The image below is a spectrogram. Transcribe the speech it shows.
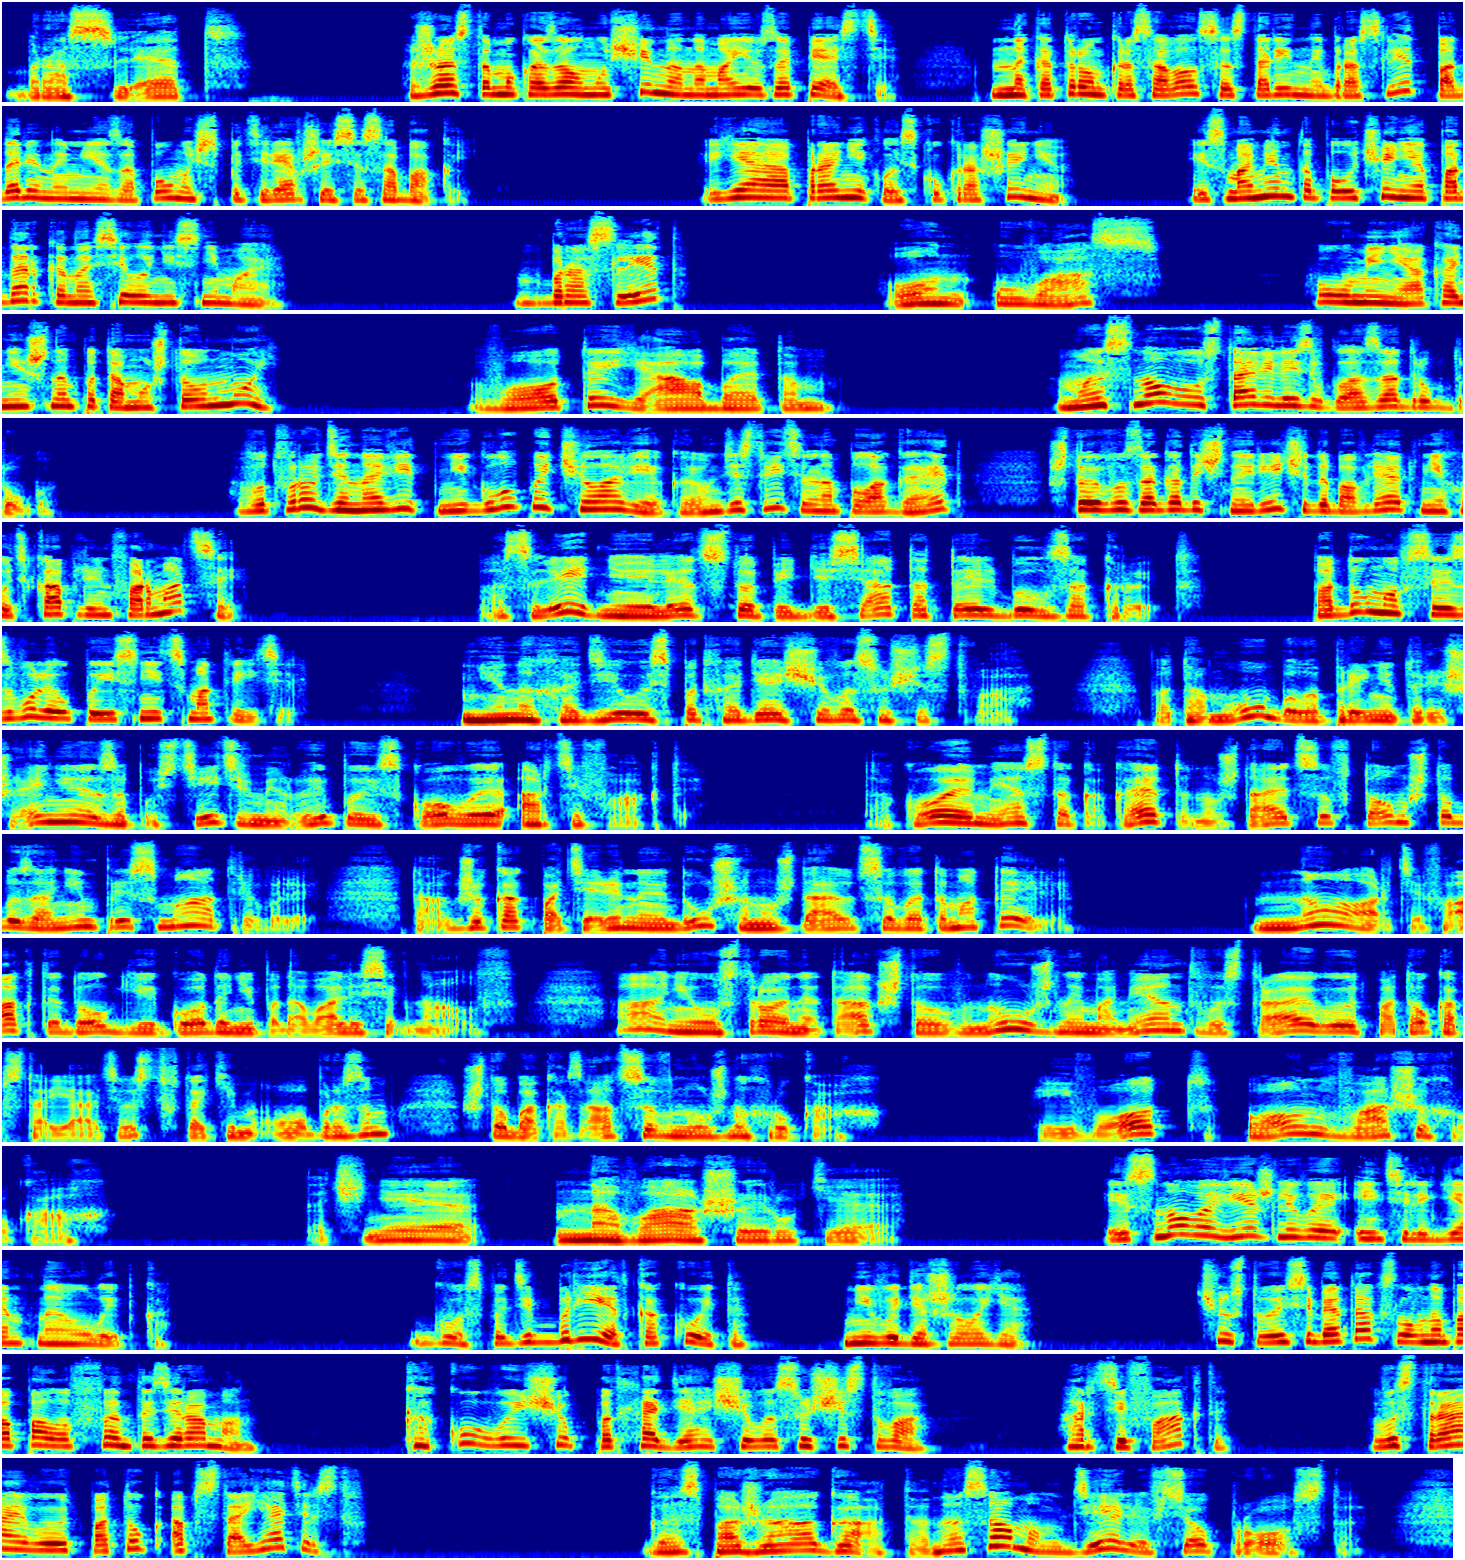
«Браслет», — жестом указал мужчина на мое запястье, на котором красовался старинный браслет, подаренный мне за помощь с потерявшейся собакой. Я прониклась к украшению и с момента получения подарка носила не снимая. «Браслет?» «Он у вас?» «У меня, конечно, потому что он мой». «Вот и я об этом». Мы снова уставились в глаза друг другу. Вот вроде на вид не глупый человек, и он действительно полагает, что его загадочные речи добавляют мне хоть каплю информации? Последние лет сто пятьдесят отель был закрыт. Подумав, соизволил пояснить смотритель. Не находилось подходящего существа. Потому было принято решение запустить в миры поисковые артефакты. Такое место, как это, нуждается в том, чтобы за ним присматривали, так же, как потерянные души нуждаются в этом отеле. Но артефакты долгие годы не подавали сигналов. А они устроены так, что в нужный момент выстраивают поток обстоятельств таким образом, чтобы оказаться в нужных руках. И вот он в ваших руках. Точнее, на вашей руке. И снова вежливая интеллигентная улыбка. «Господи, бред какой-то!» — не выдержала я. Чувствую себя так, словно попала в фэнтези-роман. Какого еще подходящего существа? Артефакты? Выстраивают поток обстоятельств? Госпожа Агата, на самом деле все просто.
